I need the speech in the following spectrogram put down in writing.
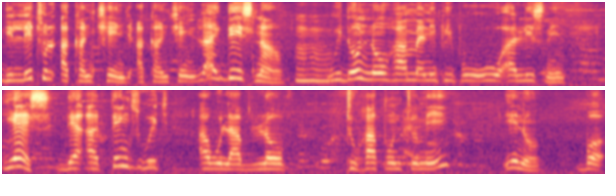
the little I can change, I can change. Like this now. Mm-hmm. We don't know how many people who are listening. Yes, there are things which I would have loved to happen to me, you know, but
